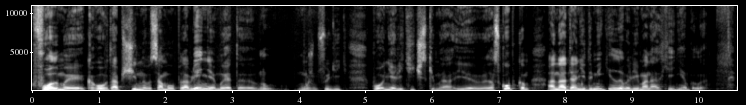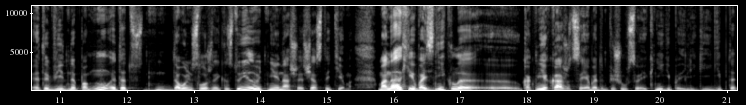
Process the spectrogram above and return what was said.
формы какого-то общинного самоуправления, мы это, ну, можем судить по неолитическим раскопкам, она, они доминировали, и монархии не было. Это видно, ну, это довольно сложно реконструировать, не наша сейчас тема. Монархия возникла, э, как мне кажется, я об этом пишу в своей книге по религии Египта,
